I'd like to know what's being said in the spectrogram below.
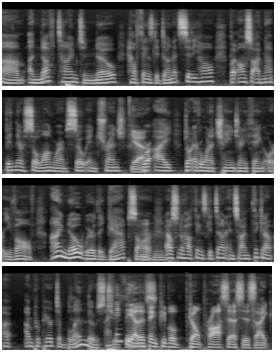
Um, enough time to know how things get done at City Hall, but also I've not been there so long where I'm so entrenched, Yeah. where I don't ever want to change anything or evolve. I know where the gaps are. Mm-hmm. I also know how things get done, and so I'm thinking I'm, I'm prepared to blend those two. I think the other thing people don't process is like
